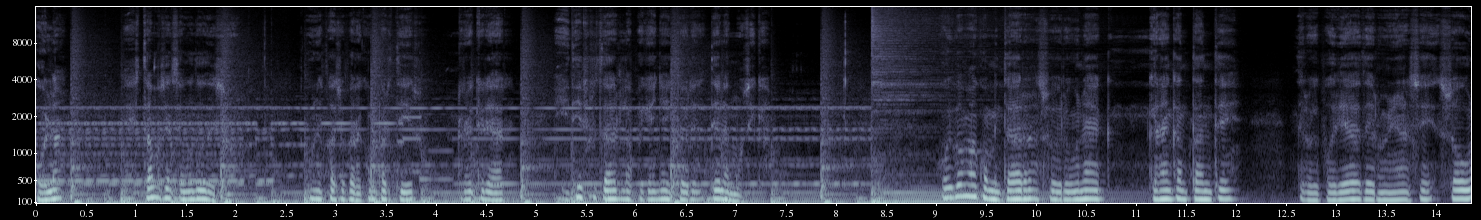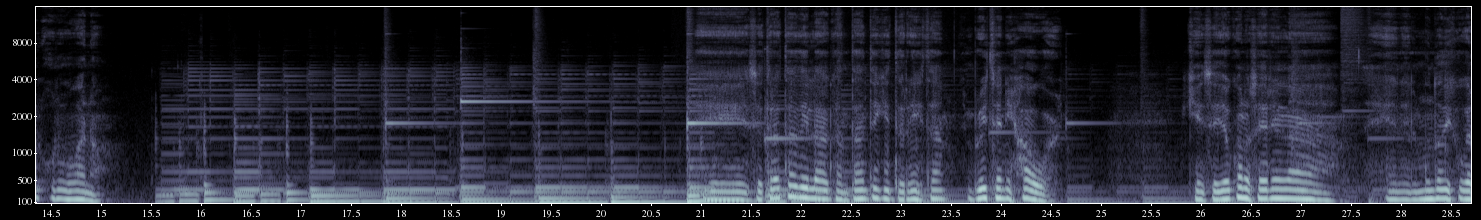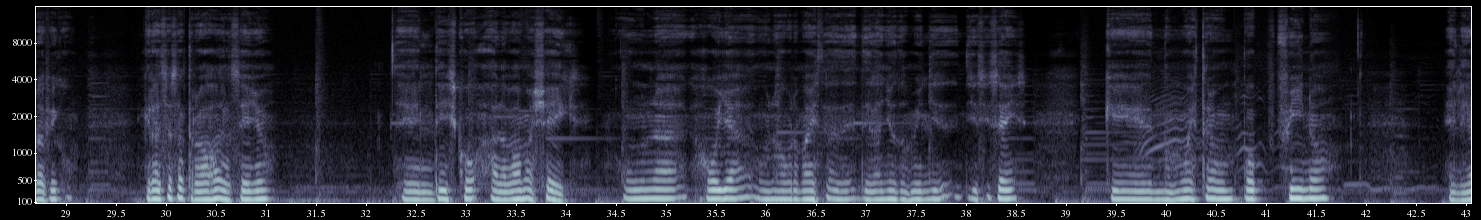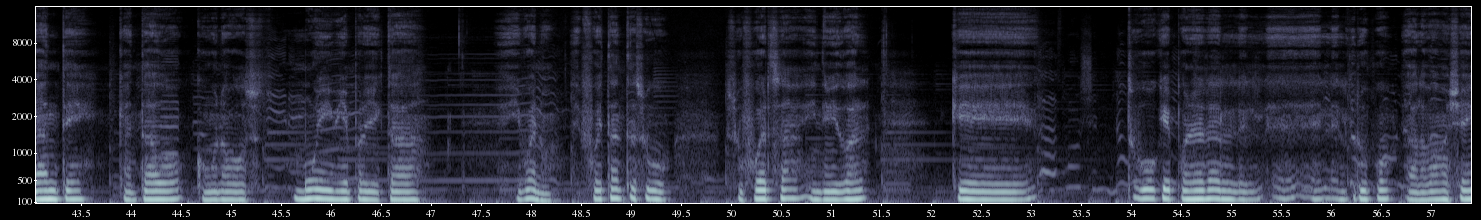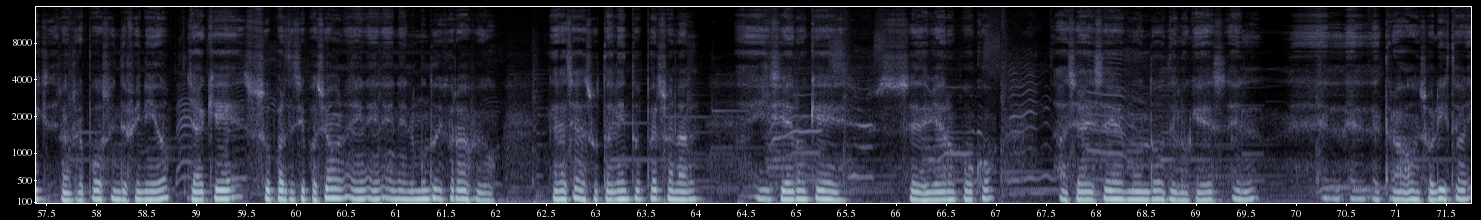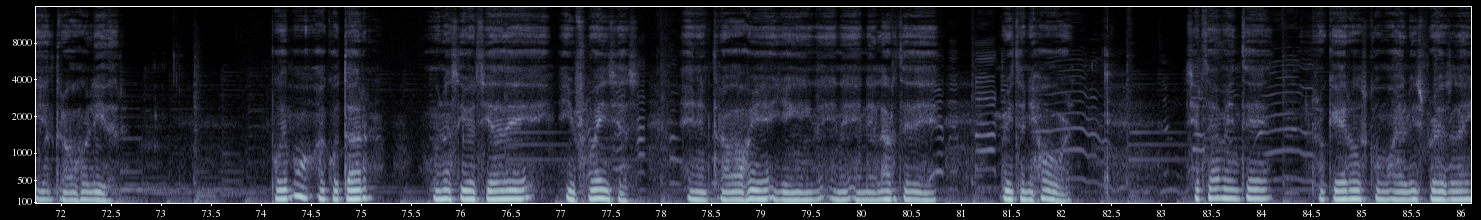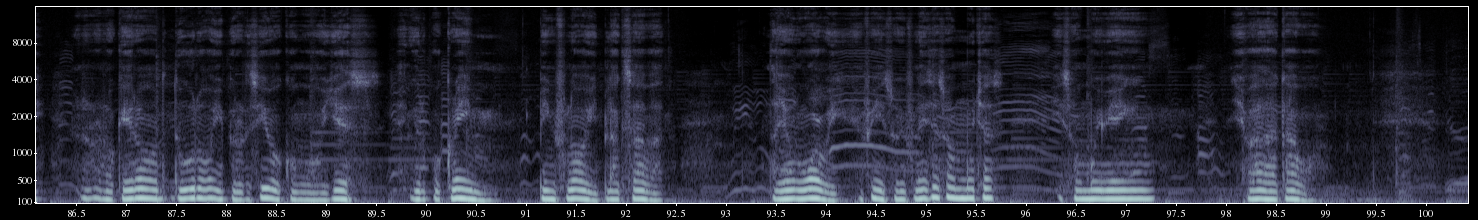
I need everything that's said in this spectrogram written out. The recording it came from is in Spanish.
Hola, estamos en Segundo de un espacio para compartir, recrear y disfrutar las pequeñas historias de la música. Hoy vamos a comentar sobre una gran cantante de lo que podría denominarse soul urbano. Eh, se trata de la cantante y guitarrista Brittany Howard, quien se dio a conocer en, la, en el mundo discográfico gracias al trabajo del sello el disco Alabama Shake, una joya, una obra maestra del año 2016 que nos muestra un pop fino, elegante, cantado con una voz muy bien proyectada. Y bueno, fue tanta su, su fuerza individual que tuvo que poner el, grupo Alabama Shakes en reposo indefinido, ya que su participación en, el mundo discográfico, gracias a su talento personal, hicieron que se desviara un poco hacia ese mundo de lo que es el, trabajo en solista y el trabajo líder. Podemos acotar una diversidad de influencias en el trabajo y, en, el arte de Brittany Howard. Ciertamente rockeros como Elvis Presley, rockero duro y progresivo como Yes, el grupo Cream, Pink Floyd, Black Sabbath, Dionne Warwick, en fin, sus influencias son muchas y son muy bien llevadas a cabo.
